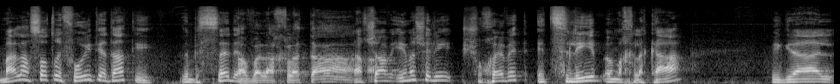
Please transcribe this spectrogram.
מה לעשות רפואית ידעתי, זה בסדר. אבל ההחלטה... עכשיו, אימא שלי שוכבת אצלי במחלקה בגלל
